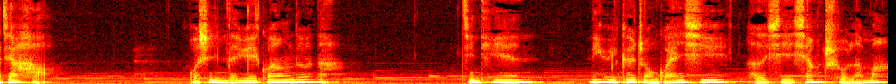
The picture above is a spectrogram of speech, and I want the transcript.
大家好，我是你们的月光 Luna。今天你与各种关系和谐相处了吗？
